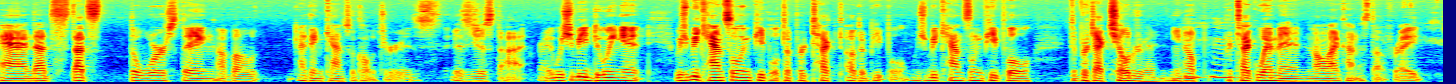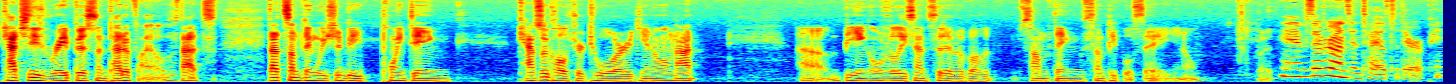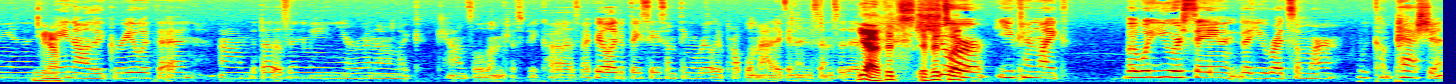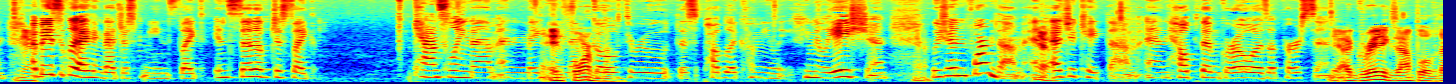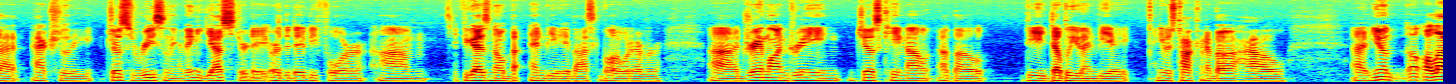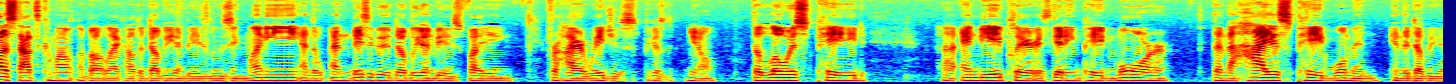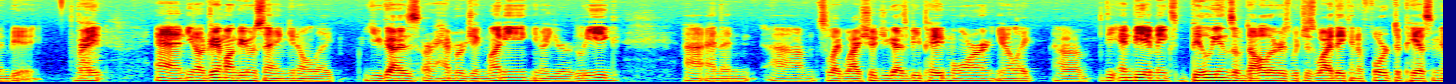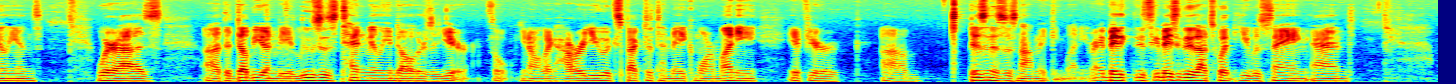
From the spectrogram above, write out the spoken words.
And that's that's the worst thing about I think cancel culture is is just that, right? We should be doing it we should be canceling people to protect other people. We should be canceling people to protect children, you know, Mhm. protect women and all that kind of stuff, right? Catch these rapists and pedophiles. That's that's something we should be pointing cancel culture toward, you know, not uh, being overly sensitive about some things some people say, you know. But yeah, because everyone's entitled to their opinion, and you Yeah. may not agree with it, um, but that doesn't mean you're gonna like cancel them just because. I feel like if they say something really problematic and insensitive, Yeah, if it's if it's like sure you can like, but what you were saying that you read somewhere with compassion, yeah, basically, I think that just means like instead of just like canceling them and making Inform them go them. through this public humili- humiliation, Yeah. we should inform them and Yeah. educate them and help them grow as a person. yeah, a great example of that actually just recently, I think yesterday or the day before, um if you guys know ba- NBA basketball or whatever, uh Draymond Green just came out about the WNBA and he was talking about how uh, you know, a, a lot of stats come out about like how the WNBA is losing money, and the and basically the WNBA is fighting for higher wages because you know the lowest paid uh, NBA player is getting paid more than the highest paid woman in the WNBA, right? And you know, Draymond Green was saying, you know, like you guys are hemorrhaging money, you know, your league, uh, and then um, so like why should you guys be paid more you know like uh, the nba makes billions of dollars which is why they can afford to pay us millions whereas uh, the WNBA loses ten million dollars a year. So you know, like, how are you expected to make more money if your um, business is not making money, right? Basically, basically that's what he was saying, and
